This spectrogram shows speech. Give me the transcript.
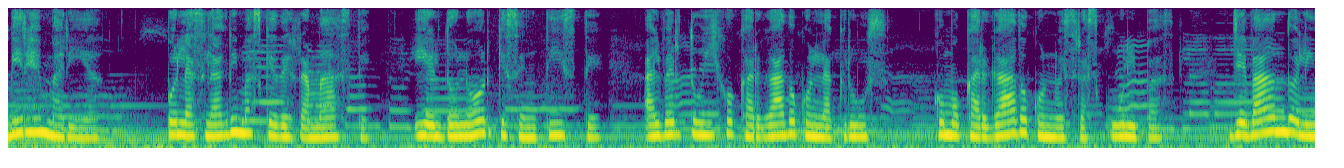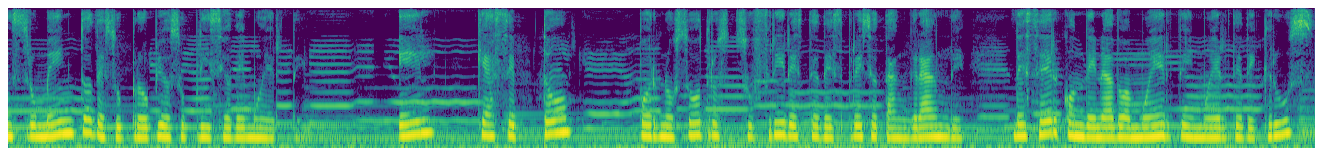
Virgen María, por las lágrimas que derramaste y el dolor que sentiste al ver tu Hijo cargado con la cruz, como cargado con nuestras culpas, llevando el instrumento de su propio suplicio de muerte. Él que aceptó por nosotros sufrir este desprecio tan grande de ser condenado a muerte y muerte de cruz,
